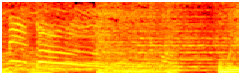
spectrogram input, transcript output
medo.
